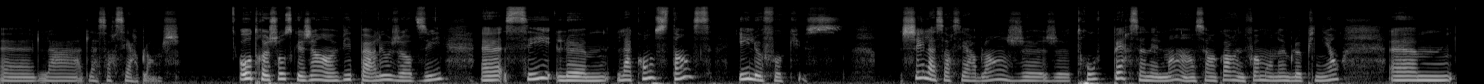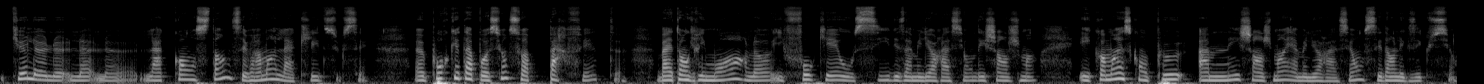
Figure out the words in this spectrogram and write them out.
de, la, sorcière blanche. Autre chose que j'ai envie de parler aujourd'hui, c'est la constance et le focus chez la sorcière blanche, je, trouve personnellement, hein, c'est encore une fois mon humble opinion, euh, que la constance est vraiment la clé de succès. Euh, pour que ta potion soit parfaite, ben, ton grimoire, là, il faut qu'il y ait aussi des améliorations, des changements. Et comment est-ce qu'on peut amener changement et amélioration? C'est dans l'exécution.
